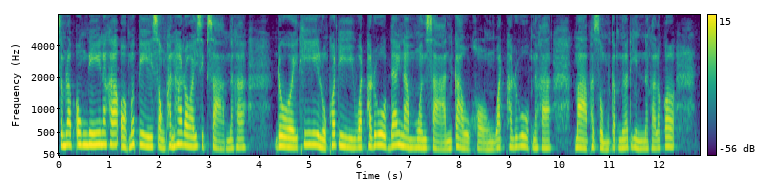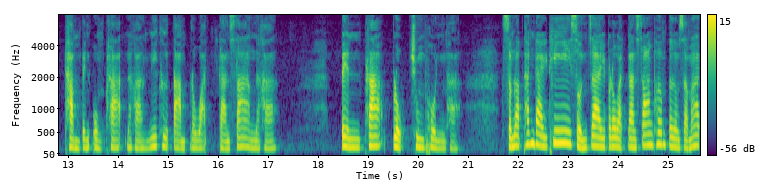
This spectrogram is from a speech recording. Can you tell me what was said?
สำหรับองค์นี้นะคะออกเมื่อปี 2513 นะคะ โดยที่หลวงพ่อดีวัดพระรูปได้นำมวลสารเก่าของวัดพระรูปนะคะ มาผสมกับเนื้อดินนะคะ แล้วก็ทำเป็นองค์พระนะคะ นี่คือตามประวัติการสร้างนะคะ เป็นพระปลกชุมพลค่ะ สำหรับท่านใดที่สนใจประวัติการสร้างเพิ่มเติมสามารถ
